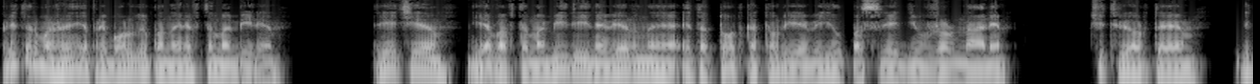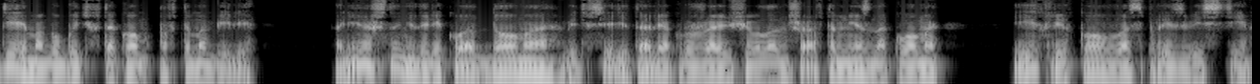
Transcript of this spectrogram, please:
при торможении приборную панель автомобиля. Третье. Я в автомобиле, и, наверное, это тот, который я видел последним в журнале. Четвертое. Где я могу быть в таком автомобиле? Конечно, недалеко от дома, ведь все детали окружающего ландшафта мне знакомы, и их легко воспроизвести.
